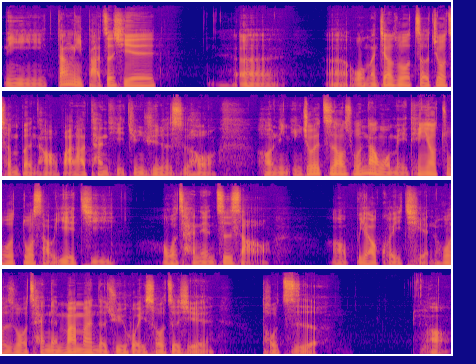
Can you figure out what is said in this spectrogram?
你当你把这些呃呃我们叫做折旧成本哈，把它摊提进去的时候，好，你你就会知道说，那我每天要做多少业绩，我才能至少哦不要亏钱，或者说才能慢慢的去回收这些投资额。好，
